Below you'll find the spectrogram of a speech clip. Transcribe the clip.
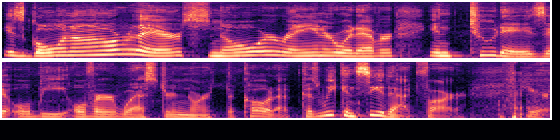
is going on over there, snow or rain or whatever, in two days it will be over western North Dakota because we can see that far here.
